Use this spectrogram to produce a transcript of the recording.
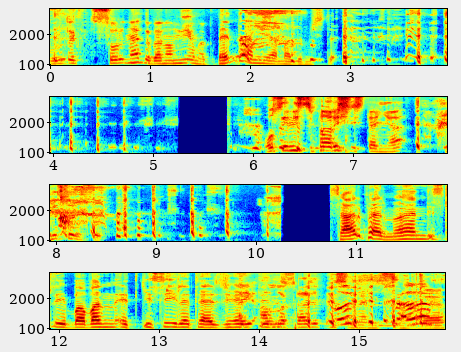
Burada soru nerede ben anlayamadım. Ben de anlayamadım işte. O senin sipariş listen ya. Ne sorusu? Sarper mühendisliği babanın etkisiyle tercih Ay ettiğini Allah kahretmesin mühendisliği ya.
